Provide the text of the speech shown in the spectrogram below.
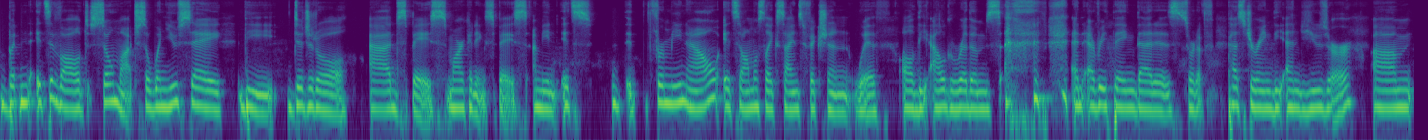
but it's evolved so much. So when you say the digital ad space marketing space i mean it's it, for me now, it's almost like science fiction with all the algorithms and everything that is sort of pestering the end user, um,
